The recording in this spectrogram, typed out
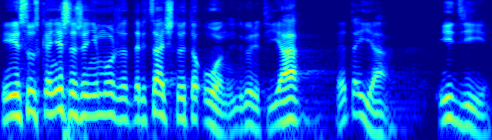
Иисус, конечно же, не может отрицать, что это Он. Он говорит, я, это я, иди.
